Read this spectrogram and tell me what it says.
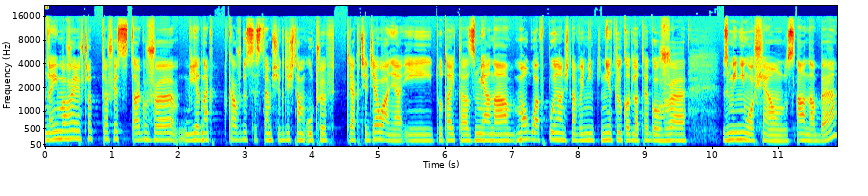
No i może jeszcze też jest tak, że jednak każdy system się gdzieś tam uczy w trakcie działania i tutaj ta zmiana mogła wpłynąć na wyniki nie tylko dlatego, że zmieniło się z A na B,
